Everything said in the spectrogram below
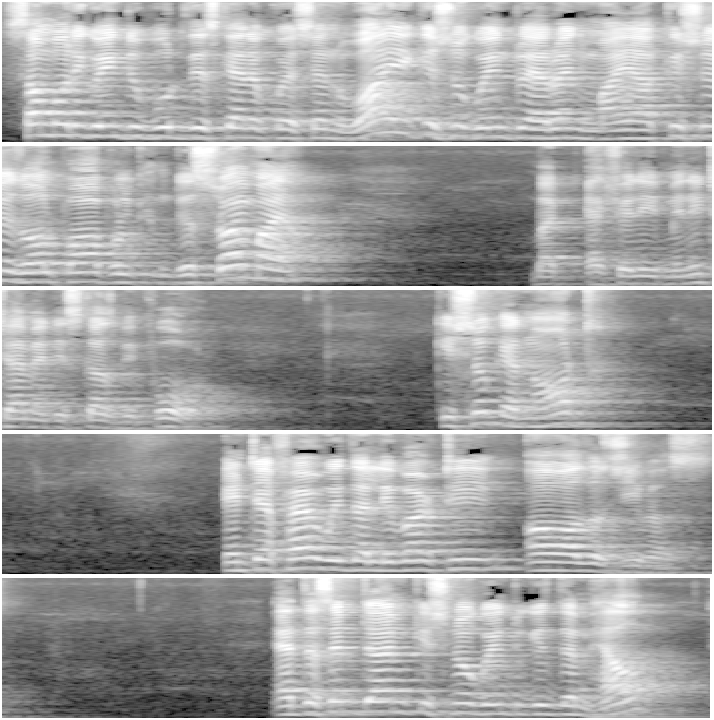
somebody going to put this kind of question, why Krishna going to arrange Maya? Krishna is all powerful, can destroy Maya. But actually, many times I discussed before, Krishna cannot interfere with the liberty of all those jivas. At the same time, Krishna going to give them help,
